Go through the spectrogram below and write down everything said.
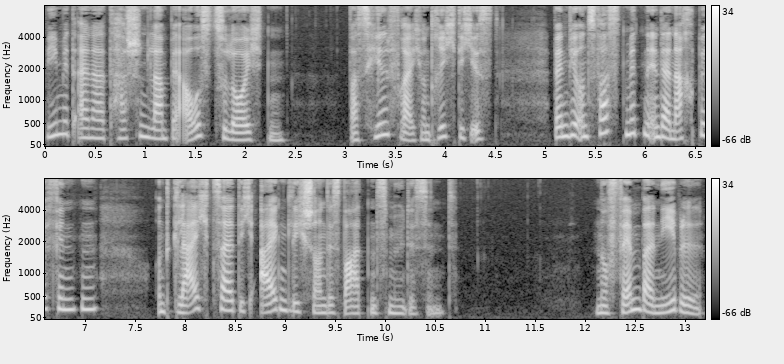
wie mit einer Taschenlampe auszuleuchten, was hilfreich und richtig ist, wenn wir uns fast mitten in der Nacht befinden und gleichzeitig eigentlich schon des Wartens müde sind. Novembernebel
